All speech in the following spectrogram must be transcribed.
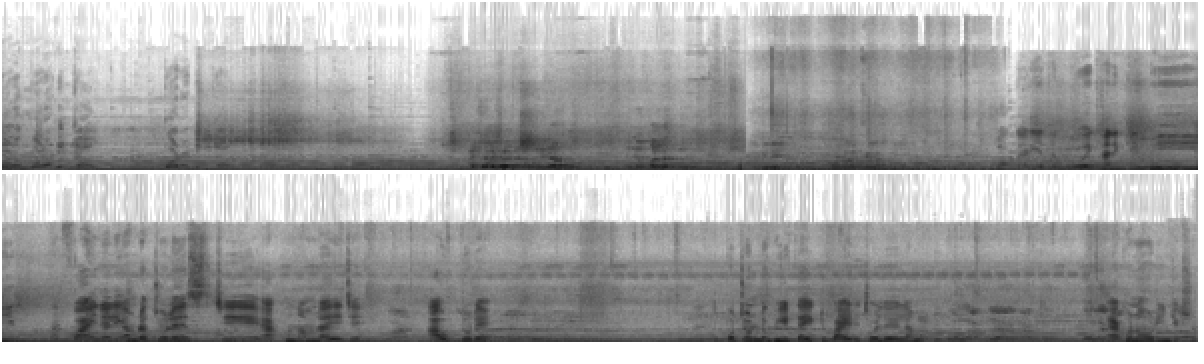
বড় বড় টিকটল বড় টিকটল এখানে কি ভিড়? ফাইনালি আমরা চলে এসেছি। এখন আমরা এই যে আউটডোরে তো প্রচণ্ড ভিড়, তাই একটু বাইরে চলে এলাম। এখনও ওর ইঞ্জেকশন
